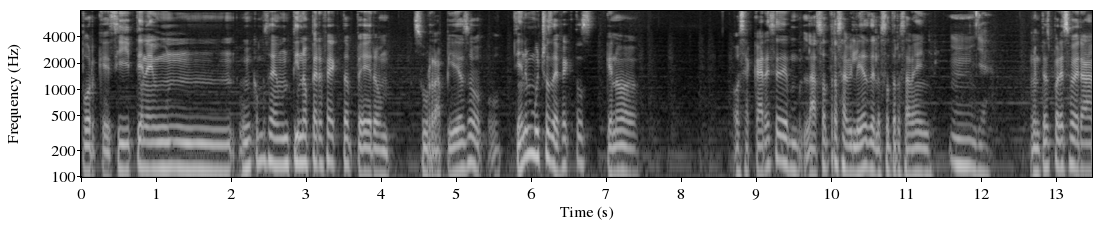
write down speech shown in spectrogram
Porque sí tiene un, un ¿cómo se llama? Un tino perfecto, pero su rapidez o, o- tiene muchos defectos que no... O sea, carece de las otras habilidades de los otros Avengers. Mm, ya. Entonces por eso era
